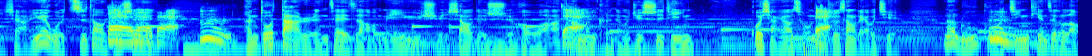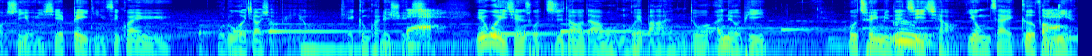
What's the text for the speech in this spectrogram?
一下，因为我知道，就是对对嗯，很多大人在找美语学校的时候啊，他们可能会去试听，或想要从脸书上了解。那如果今天这个老师有一些背景是关于我如何教小朋友，可以更快的学习。因为我以前所知道的，我们会把很多 NLP 或催眠的技巧用在各方面，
